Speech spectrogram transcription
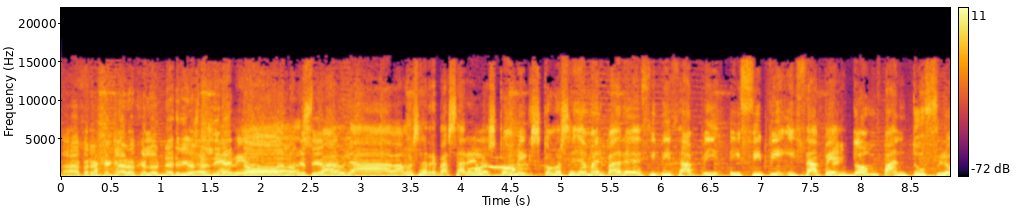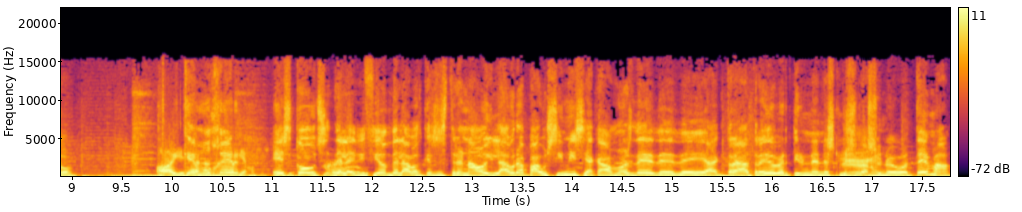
Ah, pero es que claro, que los nervios Los del directo nervios, es lo que tiene. Paula, vamos a repasar en los cómics. ¿Cómo se llama el padre de Zipi Zapi y Zipi y Zape? Don Pantuflo. Ay, ¿Qué no mujer es coach de la edición de La Voz que se estrena hoy? Laura Pausini. Si acabamos de... de- de- ha tra- ha traído Bertín en exclusiva Claro. su nuevo tema.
